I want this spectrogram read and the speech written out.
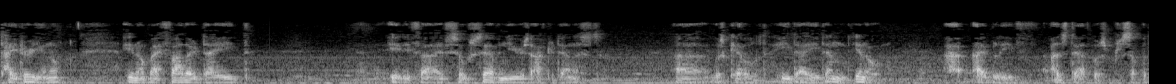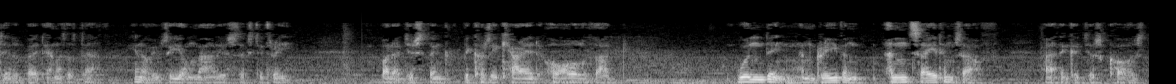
tighter, you know. You know, my father died 85, so seven years after Dennis uh, was killed, he died, and you know, I, I believe his death was precipitated by Dennis's death. You know, he was a young man, he was 63, but I just think because he carried all of that wounding and grieving inside himself, I think it just caused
